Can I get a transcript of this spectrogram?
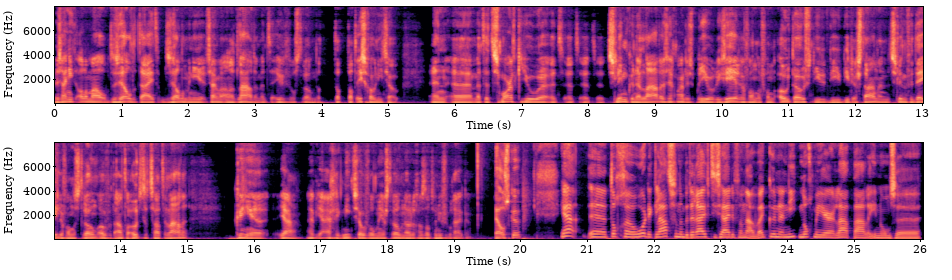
We zijn niet allemaal op dezelfde tijd, op dezelfde manier zijn we aan het laden met evenveel stroom. Dat, dat, dat is gewoon niet zo. En uh, met het smart queuen, het, het, het, het, slim kunnen laden, zeg maar. Dus prioriseren van, van auto's die, die, die er staan. En het slim verdelen van de stroom over het aantal auto's dat staat te laden. Kun je, ja, heb je eigenlijk niet zoveel meer stroom nodig als dat we nu verbruiken. Elske? Ja, uh, toch uh, hoorde ik laatst van een bedrijf die zeiden van nou, wij kunnen niet nog meer laadpalen in onze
